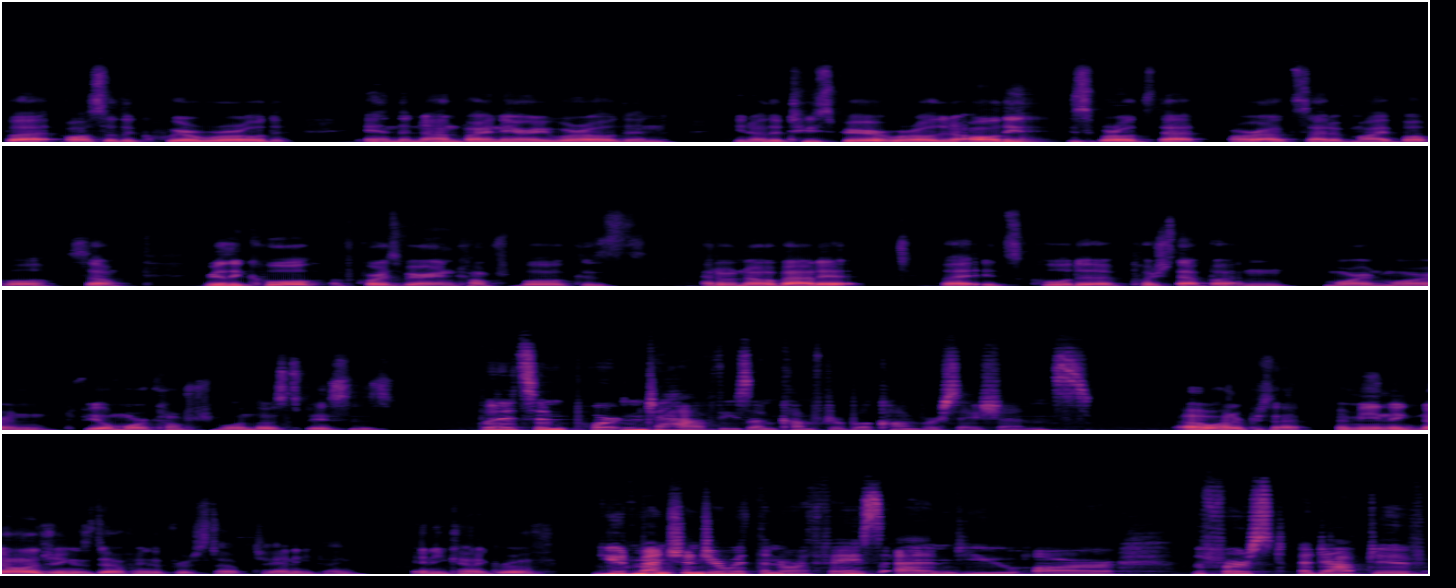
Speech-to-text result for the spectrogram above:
but also the queer world and the non-binary world and, you know, the two-spirit world and all these worlds that are outside of my bubble. So really cool. Of course, very uncomfortable because I don't know about it, but it's cool to push that button more and more and feel more comfortable in those spaces. But it's important to have these uncomfortable conversations. Oh, 100%. I mean, acknowledging is definitely the first step to anything, any kind of growth. You'd mentioned you're with the North Face and you are the first adaptive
